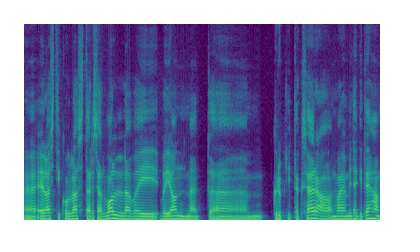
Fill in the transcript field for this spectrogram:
Elastico klaster seal valla või, või andmed krüptitakse ära, on vaja midagi teha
